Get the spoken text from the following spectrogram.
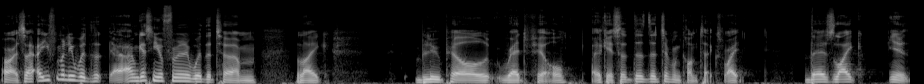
All right. So, are you familiar with? The, I'm guessing you're familiar with the term like blue pill, red pill. Okay, so there's a different context, right? There's like you know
